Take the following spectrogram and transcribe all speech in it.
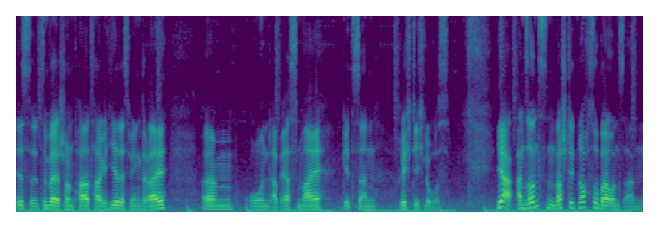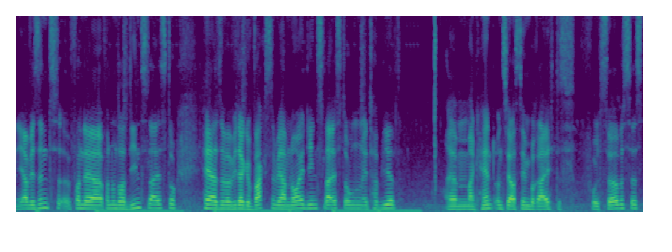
ist. Jetzt sind wir ja schon ein paar Tage hier, deswegen drei. Ähm, und ab 1. Mai geht es dann richtig los. Ja, ansonsten, was steht noch so bei uns an? Ja, wir sind äh, von, der, von unserer Dienstleistung her sind wir wieder gewachsen. Wir haben neue Dienstleistungen etabliert. Ähm, man kennt uns ja aus dem Bereich des Full Services.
